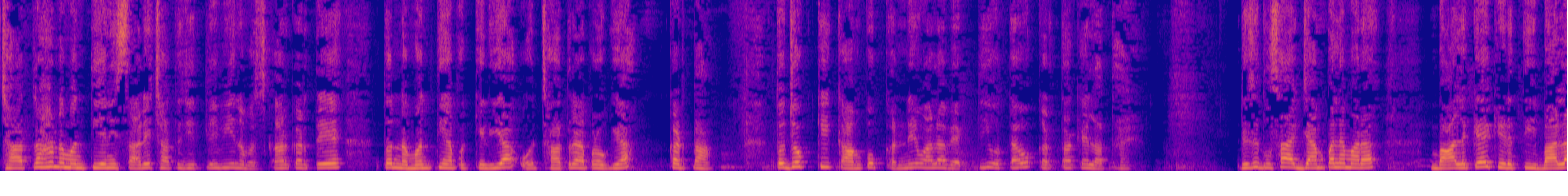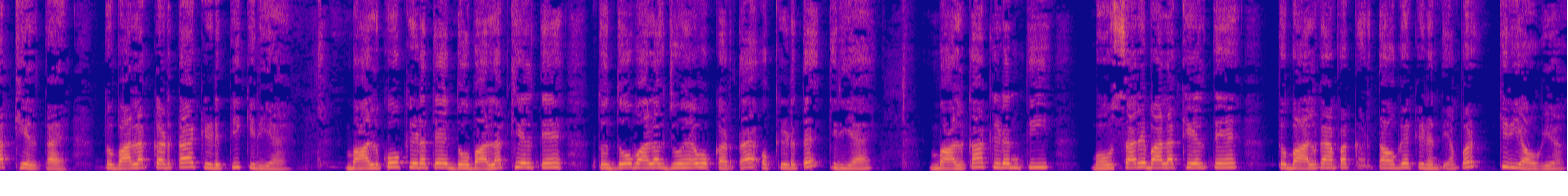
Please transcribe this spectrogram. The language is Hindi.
छात्रा नमनती यानी सारे छात्र जितने भी नमस्कार करते हैं तो नमनती यहाँ पर क्रिया और छात्र यहाँ पर हो गया कर्ता। तो जो कि काम को करने वाला व्यक्ति होता है, वो कर्ता कहलाता है। जैसे दूसरा एग्ज़ाम्पल है हमारा, बालके किड़ती, बालक खेलता है। तो बालक करता है, किड़ती क्रिया है। बालको किड़ते, दो बालक खेलते हैं। तो दो बालक जो है, वो करता है और किड़ते क्रिया है। बालका किड़ंती, बहुत सारे बालक खेलते हैं। तो बालका यहाँ पर करता हो गया, किड़ंती यहाँ पर क्रिया हो गया।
